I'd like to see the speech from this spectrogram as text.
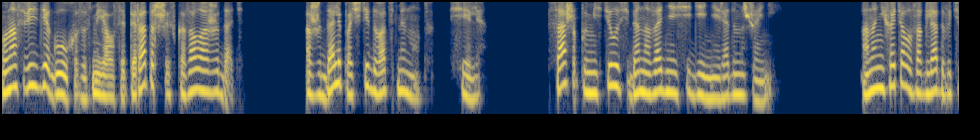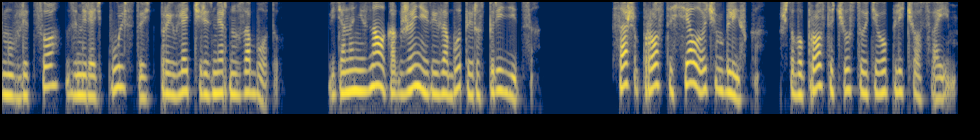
«У нас везде глухо», — засмеялась операторша и сказала ожидать. Ожидали почти 20 минут. Сели. Саша поместила себя на заднее сиденье рядом с Женей. Она не хотела заглядывать ему в лицо, замерять пульс, то есть проявлять чрезмерную заботу. Ведь она не знала, как Женя этой заботой распорядиться. Саша просто села очень близко, чтобы просто чувствовать его плечо своим.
